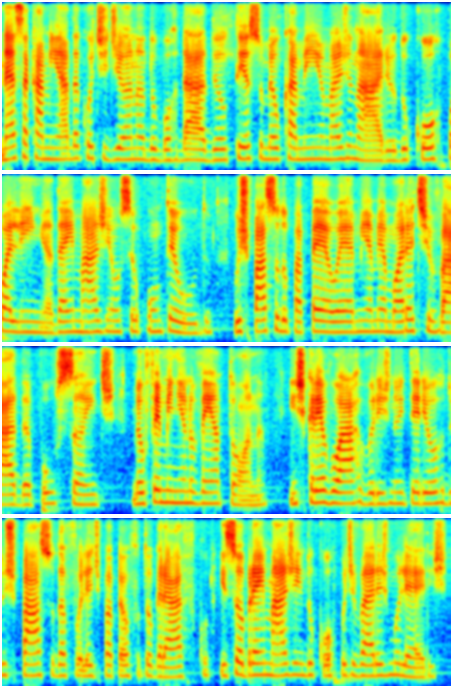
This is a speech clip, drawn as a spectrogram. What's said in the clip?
Nessa caminhada cotidiana do bordado, eu teço meu caminho imaginário, do corpo à linha, da imagem ao seu conteúdo. O espaço do papel é a minha memória ativada, pulsante. Meu feminino vem à tona. Inscrevo árvores no interior do espaço da folha de papel fotográfico e sobre a imagem do corpo de várias mulheres.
